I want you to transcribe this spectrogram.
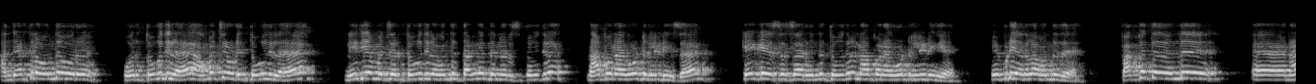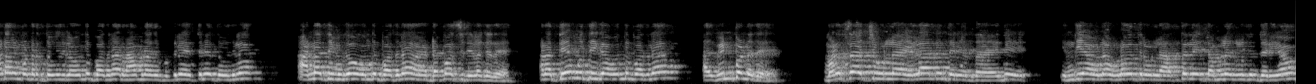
அந்த இடத்துல வந்து ஒரு ஒரு தொகுதியில அமைச்சருடைய தொகுதியில நிதியமைச்சர் தொகுதியில வந்து தங்க தென்னரசு தொகுதியில நாற்பதாயிரம் ஓட்டு leading sir K K S S R வந்து தொகுதியில நாற்பதாயிரம் ஓட்டு லீடிங் எப்படி அதெல்லாம் வந்தது? பக்கத்து வந்து நாடாளுமன்ற தொகுதியில வந்து பாத்தீங்கன்னா ராமநாதபுரத்துல எத்தனையோ தொகுதியில அதிமுக வந்து பாத்தீங்கன்னா டெபாசிட் இழக்குது. ஆனா தேமுதிக வந்து பாத்தீங்கன்னா அது வின் பண்ணுது. மனசாட்சி உள்ள எல்லாருக்கும் தெரியும். இது இந்தியாவுல உலகத்துல உள்ள அத்தனை தமிழர்களுக்கும் தெரியும்.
